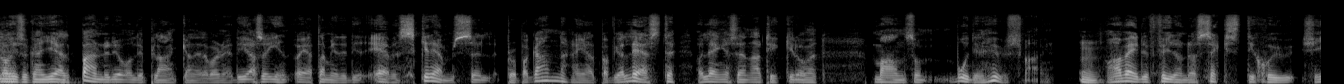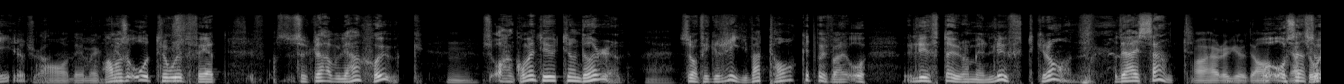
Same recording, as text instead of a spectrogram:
något som kan hjälpa en, det är om det är plankan eller vad det är. Det är alltså in, att äta med det, det. Även skrämselpropaganda kan hjälpa. Jag läste, var länge sedan, en artikel om en man som bodde i en husvagn. Och han vägde 467 kilo tror jag. Ja. Han var så otroligt fet så skulle han, han sjuk. Så, och han kom inte ut genom dörren. Så de fick riva taket på och lyfta ur honom med en lyftkran. Och det här är sant. Ja, herregud. Ja, och, och, så,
